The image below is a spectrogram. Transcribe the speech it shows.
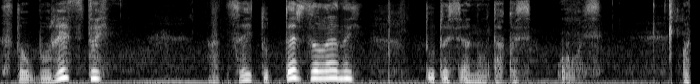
Стовбурець той. А цей тут теж зелений. Тут ось, а ну так ось. Ось. От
